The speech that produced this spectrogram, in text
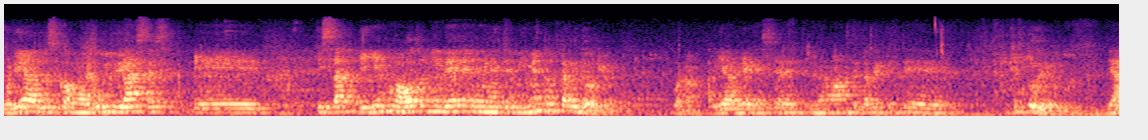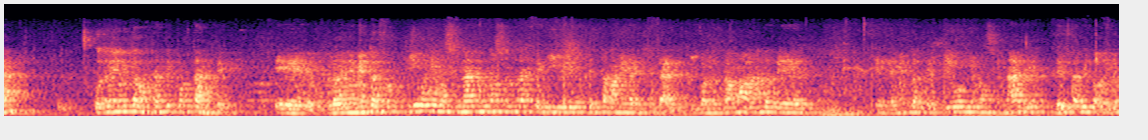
variables como Google Glasses, eh, quizás lleguemos a otro nivel en el entendimiento del territorio. Bueno, ahí habría que hacer este, este, este estudio. ¿ya? Otro elemento bastante importante, eh, los elementos afectivos y emocionales no son transferibles de esta manera digital. Y cuando estamos hablando de elementos afectivos y emocionales del territorio,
